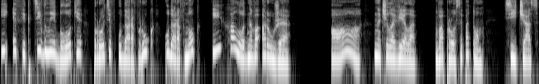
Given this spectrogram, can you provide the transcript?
и эффективные блоки против ударов рук, ударов ног и холодного оружия. а, -а, начала Вела. Вопросы потом. Сейчас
